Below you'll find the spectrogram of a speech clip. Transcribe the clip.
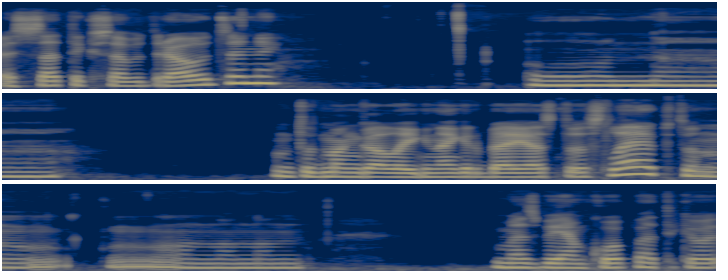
es satiku savu draudzeni, un, uh, un tad man galīgi negribējās to slēpt, un, un, un, un mēs bijām kopā tikai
